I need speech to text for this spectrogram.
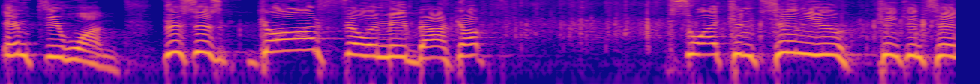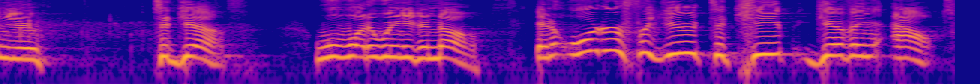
empty one. This is God filling me back up so I continue, can continue to give. Well, what do we need to know? In order for you to keep giving out,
